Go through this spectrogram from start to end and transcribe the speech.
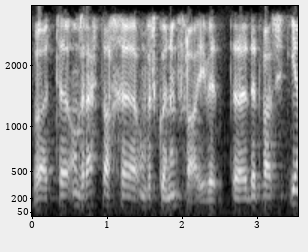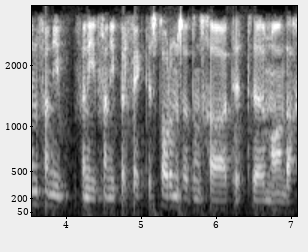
wat uh, ons regtig uh, om verskoning vra, jy weet, uh, dit was een van die van die van die perfekte storms wat ons gehad het uh, maandag.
